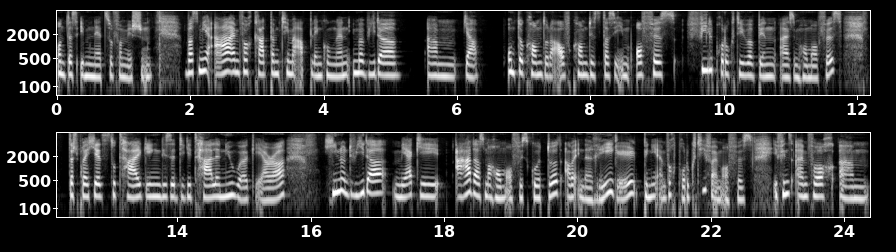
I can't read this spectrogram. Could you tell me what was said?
und das eben nicht zu vermischen. Was mir auch einfach gerade beim Thema Ablenkungen immer wieder ähm, ja unterkommt oder aufkommt, ist, dass ich im Office viel produktiver bin als im Homeoffice da spreche ich jetzt total gegen diese digitale New Work Era. Hin und wieder merke ich, A, dass man Homeoffice gut tut, aber in der Regel bin ich einfach produktiver im Office. Ich finde es einfach ähm,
